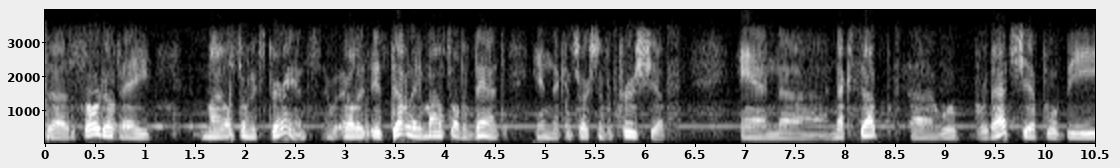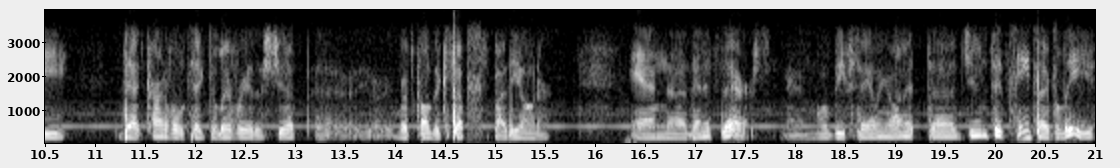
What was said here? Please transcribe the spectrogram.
uh, sort of a milestone experience. Well, it's definitely a milestone event in the construction of a cruise ship. And uh, next up, uh, will, for that ship will be that Carnival will take delivery of the ship, uh, what's called acceptance by the owner, and uh, then it's theirs. And we'll be sailing on it uh, June 15th, I believe.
